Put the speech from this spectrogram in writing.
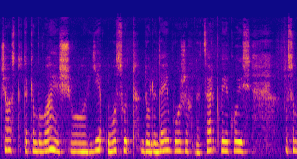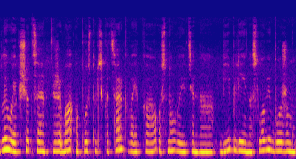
часто таке буває, що є осуд до людей Божих, до церкви якоїсь, особливо якщо це жива апостольська церква, яка основується на Біблії, на Слові Божому,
